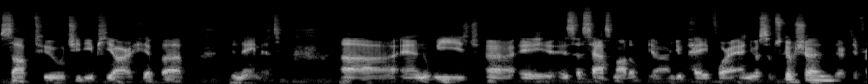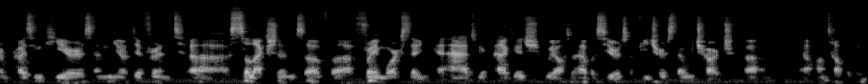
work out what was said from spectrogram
SOC 2, GDPR, HIPAA, you name it. Uh, and we uh, a, it's a SaaS model. Uh, you pay for an annual subscription. There are different pricing tiers and you know different uh, selections of uh, frameworks that you can add to your package. We also have a series of features that we charge um, on top of it.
